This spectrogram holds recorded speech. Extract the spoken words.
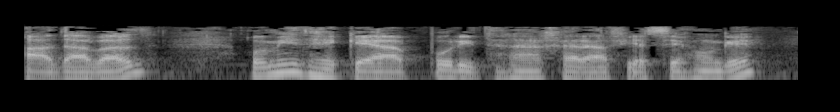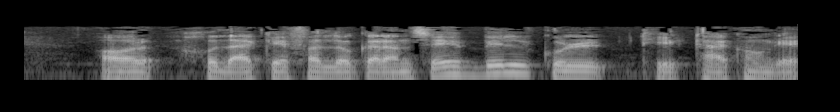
آدابز امید ہے کہ آپ پوری طرح خرافیت سے ہوں گے اور خدا کے فضل و کرم سے بالکل ٹھیک ٹھاک ہوں گے۔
